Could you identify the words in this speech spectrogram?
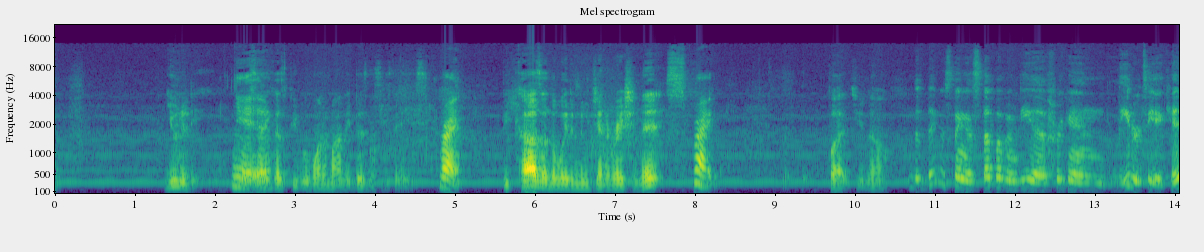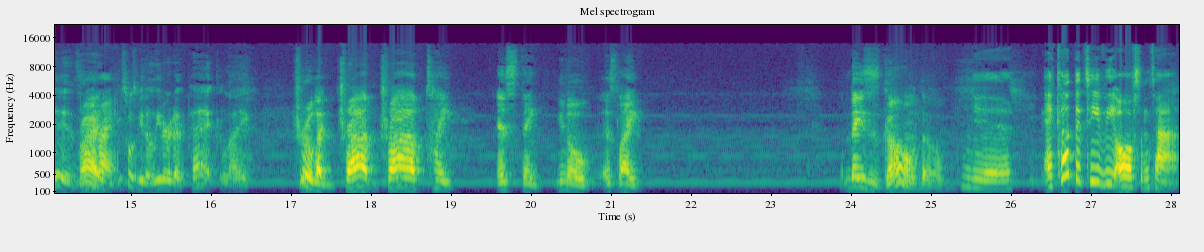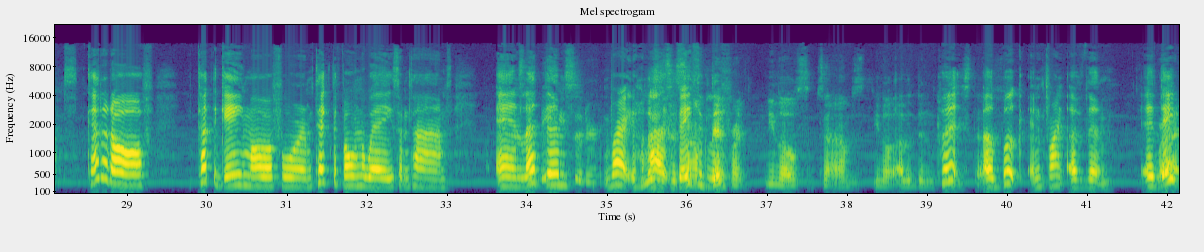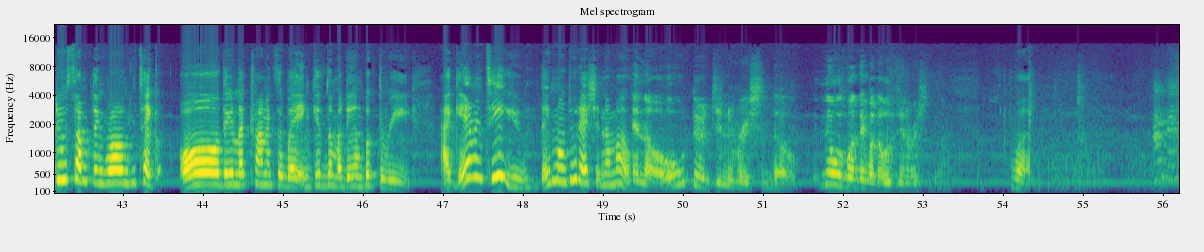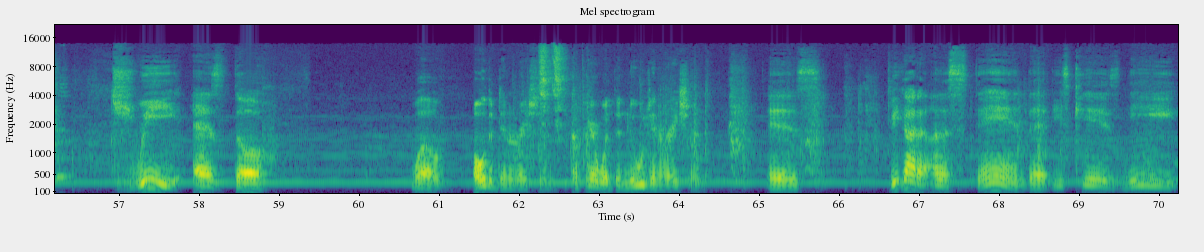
unity. You know what I'm Yeah. saying? Because people want to mind their business these days Right, because of the way the new generation is. right, But you know, the biggest thing is step up and be a freaking leader to your kids. Right. Right. You're supposed to be the leader of the pack. Like, true, like tribe, tribe type instinct. You know, it's like days is gone though. yeah. And cut the TV off sometimes. Cut it off. Cut the game off for them. Take the phone away sometimes, and let the them. babysitter. Right, Listen uh, to something basically different. You know, sometimes you know other than put stuff. a book in front of them. If they do something wrong, you take all their electronics away and give them a damn book to read. I guarantee you, they won't do that shit no more. And the older generation, though, you know what's one thing about the older generation, though? What? We, as the, well, older generation, compared with the new generation, is we gotta understand that these kids need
